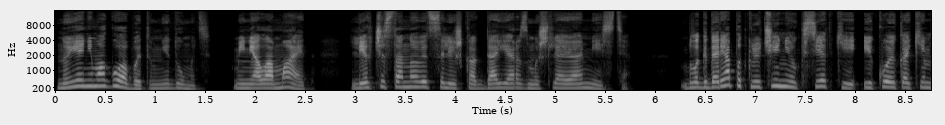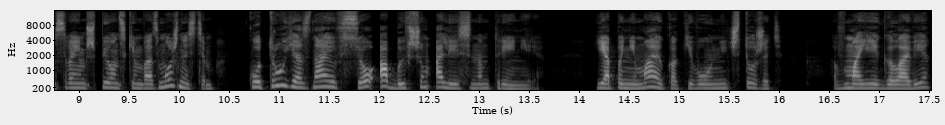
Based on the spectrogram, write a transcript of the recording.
Но я не могу об этом не думать. Меня ломает. Легче становится лишь, когда я размышляю о месте. Благодаря подключению к сетке и кое-каким своим шпионским возможностям, к утру я знаю все о бывшем Олесином тренере. Я понимаю, как его уничтожить. В моей голове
